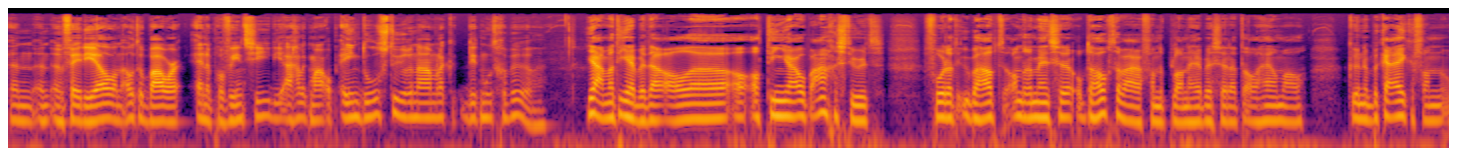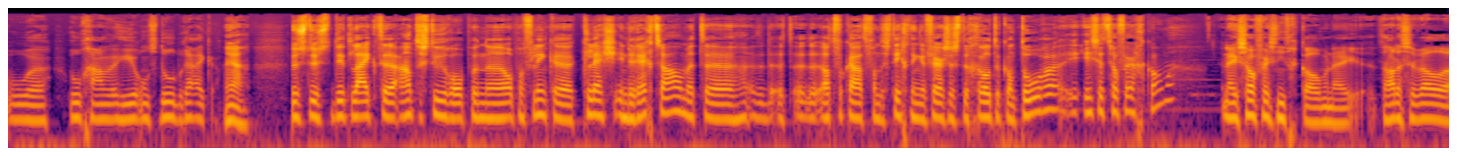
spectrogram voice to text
een, een, een VDL, een autobouwer en een provincie. Die eigenlijk maar op één doel sturen, namelijk dit moet gebeuren. Ja, want die hebben daar al, al, al tien jaar op aangestuurd voordat überhaupt andere mensen op de hoogte waren van de plannen, hebben ze dat al helemaal kunnen bekijken van hoe, uh, hoe gaan we hier ons doel bereiken. Ja, dus, dus dit lijkt uh, aan te sturen op een, uh, op een flinke clash in de rechtszaal met de, de, advocaat van de stichtingen versus de grote kantoren. Is het zover gekomen? Nee, zover is niet gekomen. Nee, dat hadden ze wel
